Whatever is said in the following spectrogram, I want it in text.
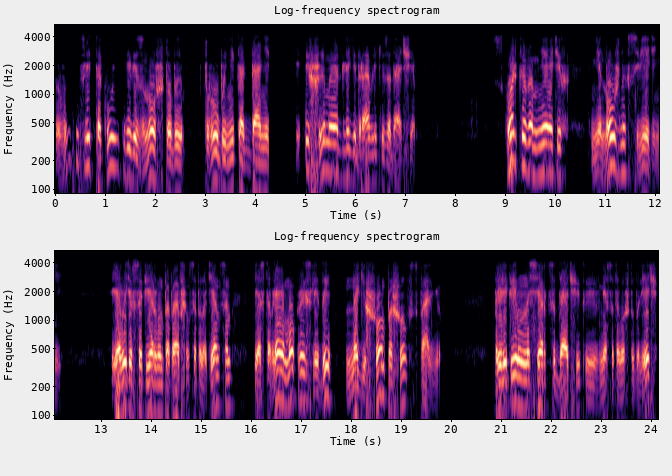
Вычислить такую привязну, чтобы трубы никогда не решимая для гидравлики задача. Сколько во мне этих ненужных сведений. Я вытерся первым попавшимся полотенцем и, оставляя мокрые следы, нагишом пошел в спальню. Прилепил на сердце датчик и вместо того, чтобы лечь,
